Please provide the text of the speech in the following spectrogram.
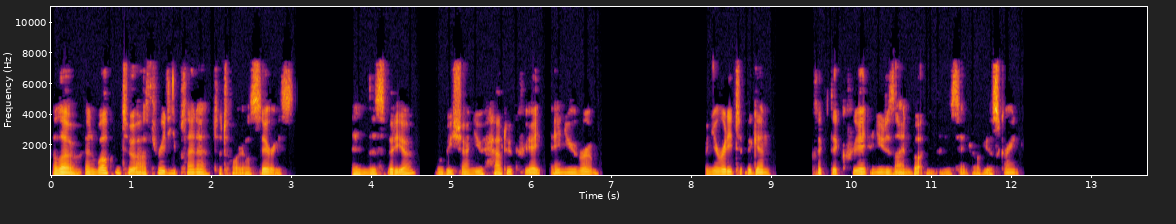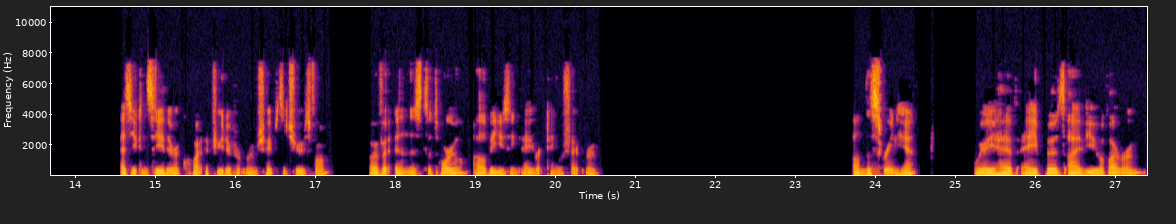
Hello and welcome to our 3D Planner tutorial series. In this video, we'll be showing you how to create a new room. When you're ready to begin, click the Create a New Design button in the center of your screen. As you can see, there are quite a few different room shapes to choose from. However, in this tutorial, I'll be using a rectangle shaped room. On the screen here, we have a bird's eye view of our room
